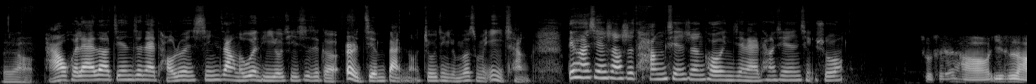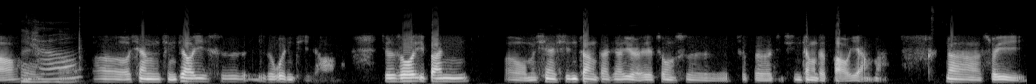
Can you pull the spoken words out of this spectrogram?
大家好。好，回来了。今天正在讨论心脏的问题，尤其是这个二尖瓣哦，究竟有没有什么异常？电话线上是汤先生，call in 进来，汤先生请说。主持人好，医师好，你好。呃，我想请教医师一个问题哈，就是说一般呃我们现在心脏大家越来越重视这个心脏的保养嘛，那所以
